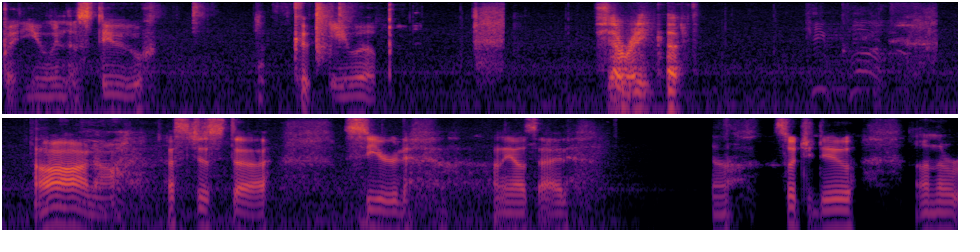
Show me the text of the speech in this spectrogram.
Put you in the stew. Cook you up. She's already cooked. Keep close. Oh no, that's just uh, seared on the outside. You know, that's what you do on the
